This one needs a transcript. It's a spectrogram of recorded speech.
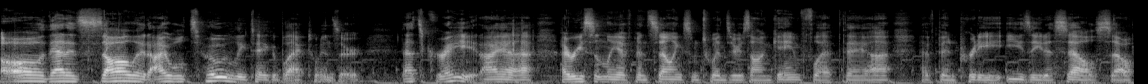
Oh, that is solid. I will totally take a Black Twinser. That's great. I uh, I recently have been selling some Twinsers on GameFlip. They uh, have been pretty easy to sell, so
